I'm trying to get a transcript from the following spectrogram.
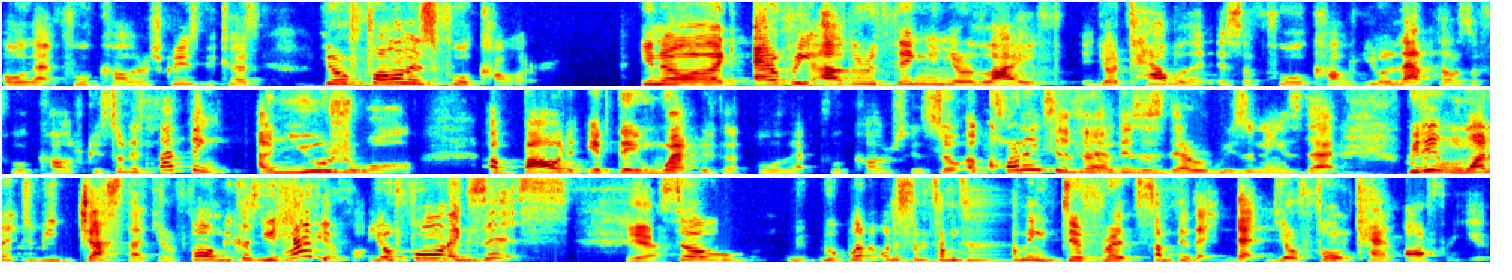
OLED full color screen is because your phone is full color. You know, like every other thing in your life, your tablet is a full color, your laptop is a full color screen. So there's nothing unusual about it if they went with the that full color screen. So according to them, this is their reasoning is that we didn't uh-huh. want it to be just like your phone because you have your phone. Your phone exists. Yeah. So what, what is something, something different, something that, that your phone can't offer you?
